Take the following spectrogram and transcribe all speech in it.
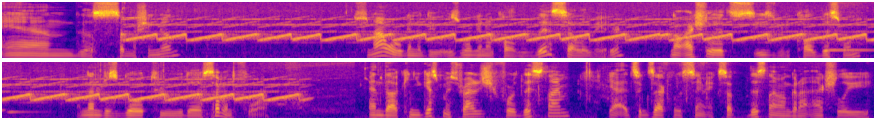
and the submachine gun. So now what we're going to do is we're going to call this elevator. No, actually it's easier to call this one. And then just go to the 7th floor. And uh, can you guess my strategy for this time? Yeah, it's exactly the same, except this time I'm gonna actually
